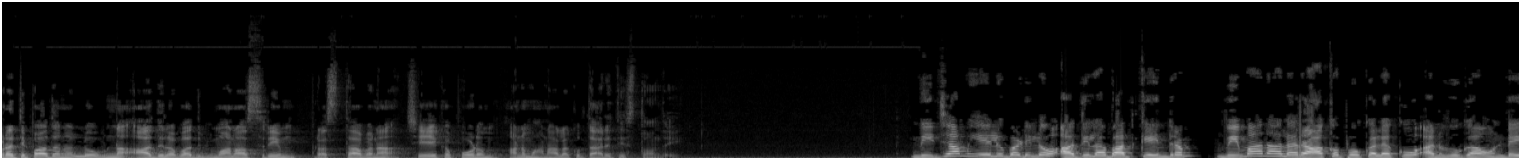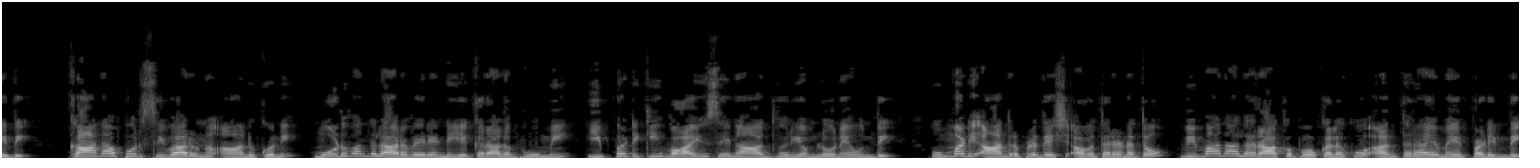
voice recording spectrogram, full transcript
ప్రతిపాదనల్లో ఉన్న ఆదిలాబాద్ విమానాశ్రయం ప్రస్తావన చేయకపోవడం అనుమానాలకు దారితీస్తోంది. నిజాం ఏలుబడిలో ఆదిలాబాద్ కేంద్రం విమానాల రాకపోకలకు అనువుగా ఉండేది. ఖానాపూర్ శివారును ఆనుకుని మూడు వందల అరవై రెండు ఎకరాల భూమి ఇప్పటికీ వాయుసేన ఆధ్వర్యంలోనే ఉంది. ఉమ్మడి ఆంధ్రప్రదేశ్ అవతరణతో విమానాల రాకపోకలకు అంతరాయం ఏర్పడింది.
